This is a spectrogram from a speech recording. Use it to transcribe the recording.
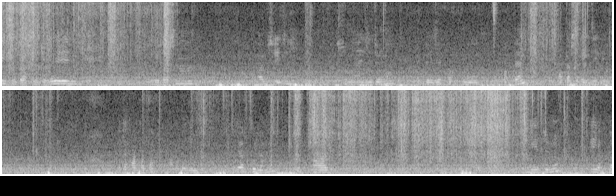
এই তো যাস না চলো এই। না। আর সেই যে সোনার যে জন্য একটা এই যে মানে হট প্যান্ট আর তার সাথে এই যে এটা হাফ হাতা হাফ হাতা এটা খুললাম না? আর মেয়ের জন্য এই একটা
